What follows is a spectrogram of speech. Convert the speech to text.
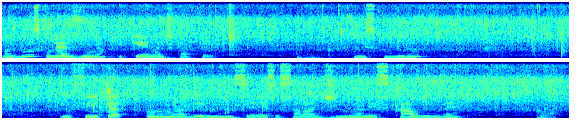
Umas duas colherzinhas pequenas de café. Mistura. E fica uma delícia essa saladinha nesse calor, né? Ó.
